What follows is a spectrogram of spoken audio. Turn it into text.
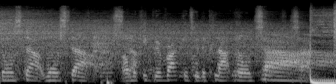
don't stop, won't stop. I'ma keep it rocking till the clock don't time.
